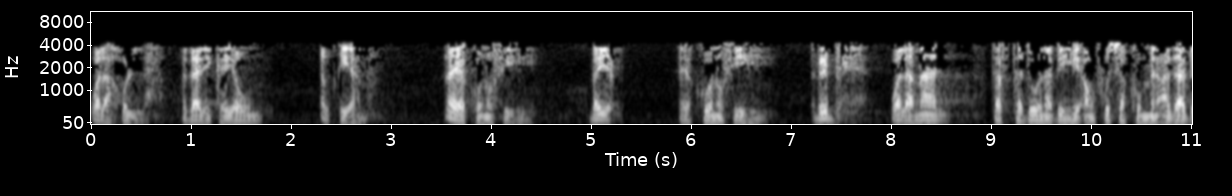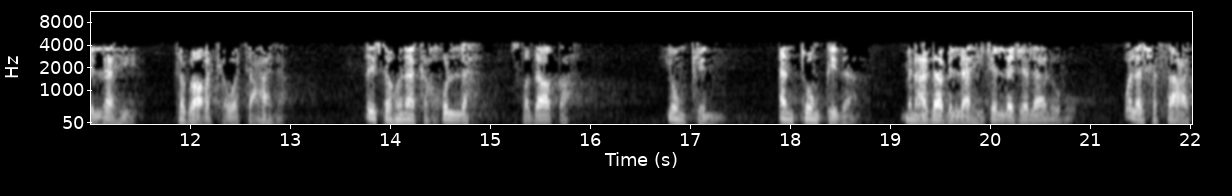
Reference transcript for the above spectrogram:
ولا خلة وذلك يوم القيامة. لا يكون فيه بيع يكون فيه ربح ولا مال تفتدون به أنفسكم من عذاب الله تبارك وتعالى. ليس هناك خلة صداقة يمكن أن تنقذ من عذاب الله جل جلاله ولا شفاعة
